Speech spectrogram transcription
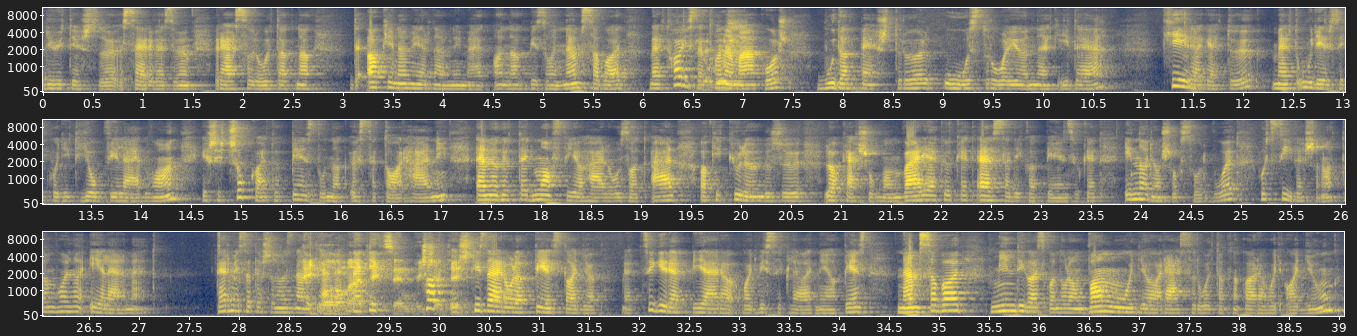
gyűjtés szervezünk rászorultaknak, de aki nem érdemli meg, annak bizony nem szabad, mert ha hiszek, ha nem Ákos, Budapestről, Ózdról jönnek ide, kéregetők, mert úgy érzik, hogy itt jobb világ van, és itt sokkal több pénzt tudnak összetarhálni. Emögött egy maffia hálózat áll, akik különböző lakásokban várják őket, elszedik a pénzüket. Én nagyon sokszor volt, hogy szívesen adtam volna élelmet. Természetesen az nem egy kellett neki, csak és kizárólag pénzt adja, mert cigire, piára vagy viszik leadni a pénzt. Nem szabad, mindig azt gondolom, van módja a rászorultaknak arra, hogy adjunk,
